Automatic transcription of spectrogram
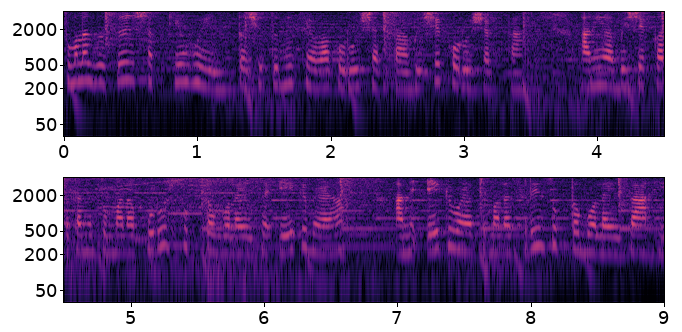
तुम्हाला जसं शक्य होईल तशी तुम्ही सेवा करू शकता अभिषेक करू शकता. आणि अभिषेक करताना तुम्हाला पुरुष सुक्त बोलायचं एक वेळा आणि एक वेळा तुम्हाला स्त्री सुक्त बोलायचं आहे.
